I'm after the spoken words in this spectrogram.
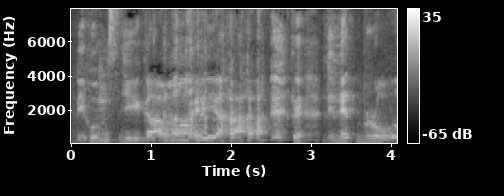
di Hums ji kamu iya di net bro.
